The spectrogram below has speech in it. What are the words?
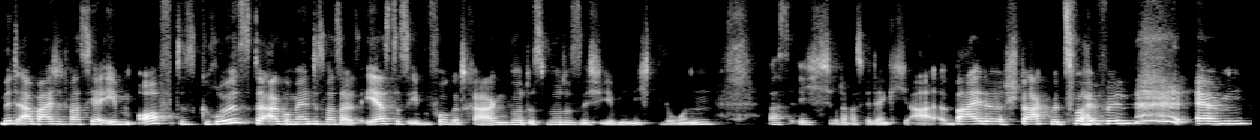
mitarbeitet, was ja eben oft das größte Argument ist, was als erstes eben vorgetragen wird. Es würde sich eben nicht lohnen, was ich oder was wir, denke ich, beide stark bezweifeln. Ähm,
